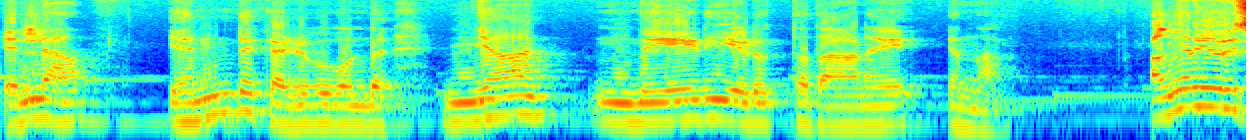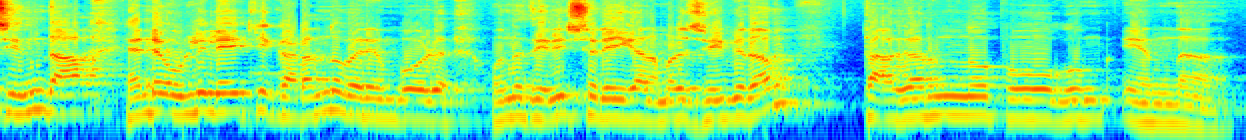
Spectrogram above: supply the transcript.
എല്ലാം എന്റെ കഴിവ് കൊണ്ട് ഞാൻ നേടിയെടുത്തതാണ് എന്നാണ്. അങ്ങനെ ഒരു ചിന്ത എന്റെ ഉള്ളിലേക്ക് കടന്നു വരുമ്പോൾ ഒന്ന് തിരിച്ചറിയുക. നമ്മുടെ ജീവിതം തകർന്നു പോകും എന്ന്.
